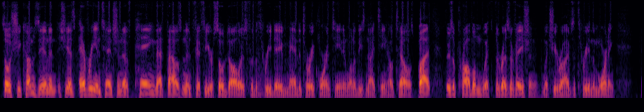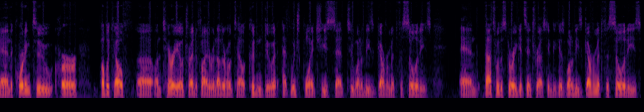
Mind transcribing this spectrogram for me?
So she comes in and she has every intention of paying that thousand and fifty or so dollars for the three day mandatory quarantine in one of these 19 hotels. But there's a problem with the reservation when she arrives at three in the morning. And according to her, Public Health uh, Ontario tried to find her another hotel, couldn't do it, at which point she's sent to one of these government facilities. And that's where the story gets interesting because one of these government facilities,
